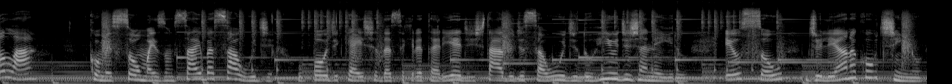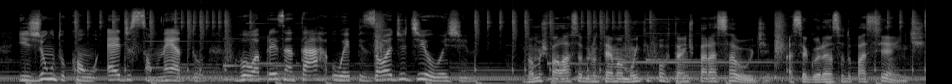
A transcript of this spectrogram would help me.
Olá! Começou mais um Saiba Saúde, o podcast da Secretaria de Estado de Saúde do Rio de Janeiro. Eu sou Juliana Coutinho e, junto com Edson Neto, vou apresentar o episódio de hoje. Vamos falar sobre um tema muito importante para a saúde: a segurança do paciente.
